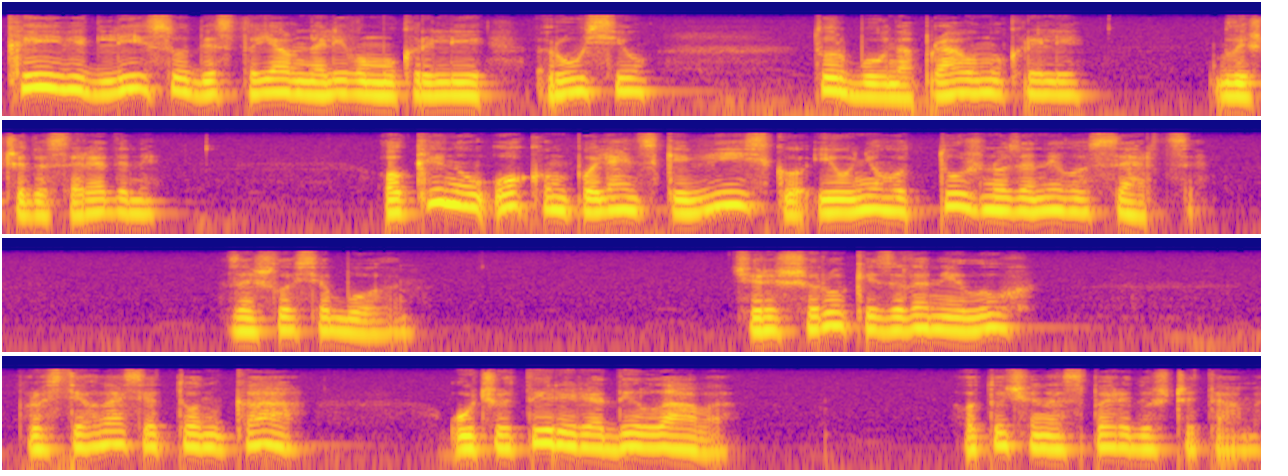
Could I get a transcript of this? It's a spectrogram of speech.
Кий від лісу, де стояв на лівому крилі русів, тур був на правому крилі, ближче до середини, окинув оком полянське військо, і у нього тужно занило серце. Зайшлося болем. Через широкий зелений луг простяглася тонка у чотири ряди лава, оточена спереду щитами.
